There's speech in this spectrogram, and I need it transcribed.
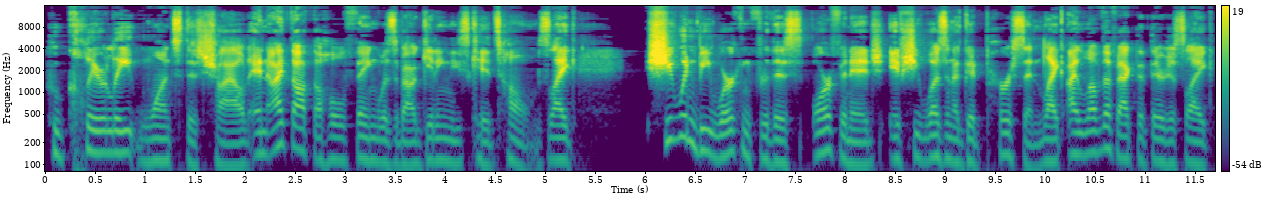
who clearly wants this child. And I thought the whole thing was about getting these kids homes. Like, she wouldn't be working for this orphanage if she wasn't a good person. Like, I love the fact that they're just like,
